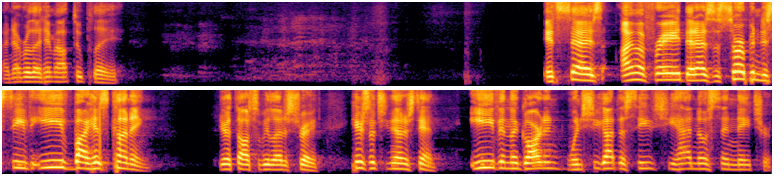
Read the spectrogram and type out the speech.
I never let him out to play. It says, I'm afraid that as the serpent deceived Eve by his cunning, your thoughts will be led astray. Here's what you need to understand Eve in the garden, when she got deceived, she had no sin nature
